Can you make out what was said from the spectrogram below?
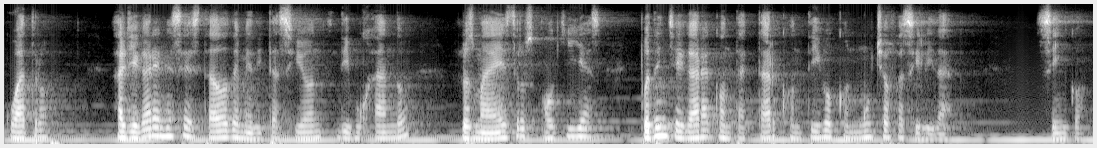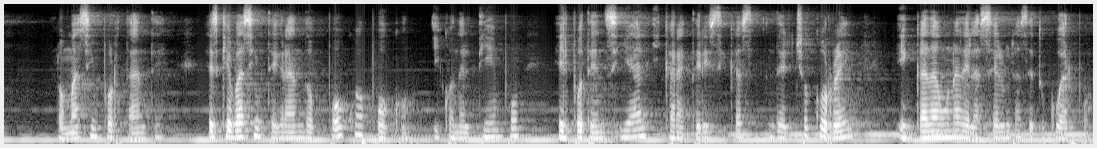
4. Al llegar en ese estado de meditación dibujando, los maestros o guías pueden llegar a contactar contigo con mucha facilidad. 5. Lo más importante es que vas integrando poco a poco y con el tiempo el potencial y características del Chokurei en cada una de las células de tu cuerpo,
